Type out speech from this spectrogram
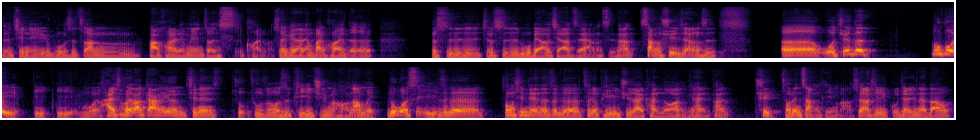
就今年预估是赚八块六，明年赚十块嘛，所以给它两百块的。就是就是目标价这样子，那上去这样子，呃，我觉得如果以以以我们还是回到刚刚，因为我们今天主主轴是 PEG 嘛，好，那我们如果是以这个中心店的这个这个 PEG 来看的话，你看它去昨天涨停嘛，所以它其实股价已经来到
